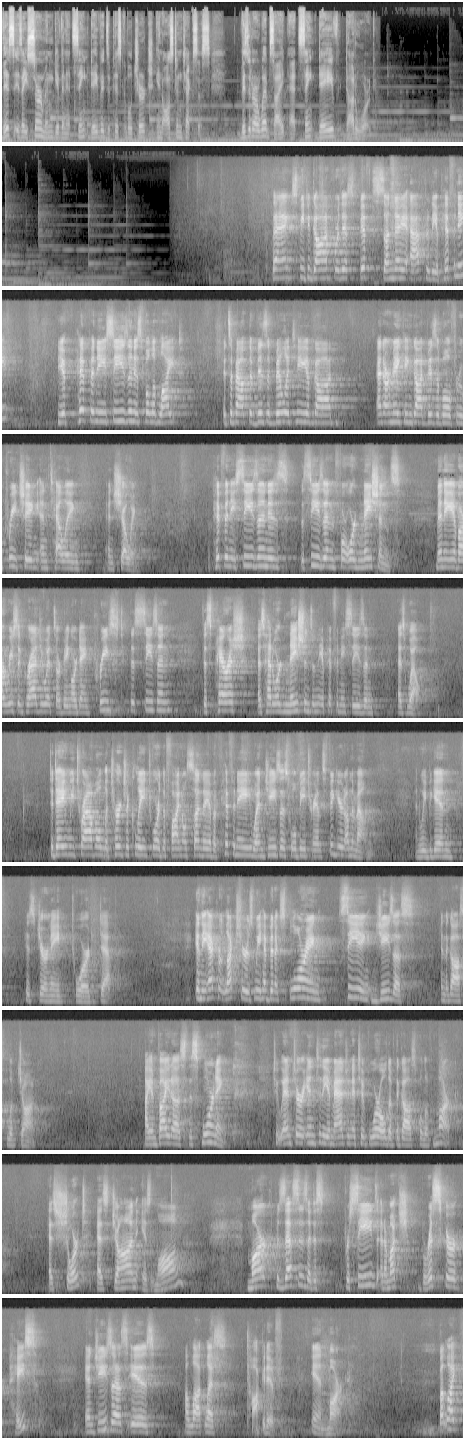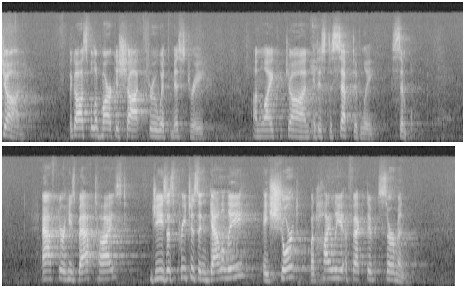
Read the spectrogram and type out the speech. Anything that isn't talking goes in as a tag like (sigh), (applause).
This is a sermon given at St. David's Episcopal Church in Austin, Texas. Visit our website at stdave.org. Thanks be to God for this fifth Sunday after the Epiphany. The Epiphany season is full of light. It's about the visibility of God and our making God visible through preaching and telling and showing. Epiphany season is the season for ordinations. Many of our recent graduates are being ordained priest this season. This parish has had ordinations in the Epiphany season as well. Today we travel liturgically toward the final Sunday of Epiphany when Jesus will be transfigured on the mountain and we begin his journey toward death. In the Eckert lectures, we have been exploring seeing Jesus in the Gospel of John. I invite us this morning to enter into the imaginative world of the Gospel of Mark. As short as John is long, Mark possesses a dis- proceeds at a much brisker pace, and Jesus is a lot less talkative in Mark. But like John, the Gospel of Mark is shot through with mystery. Unlike John, it is deceptively simple. After he's baptized, Jesus preaches in Galilee a short but highly effective sermon.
